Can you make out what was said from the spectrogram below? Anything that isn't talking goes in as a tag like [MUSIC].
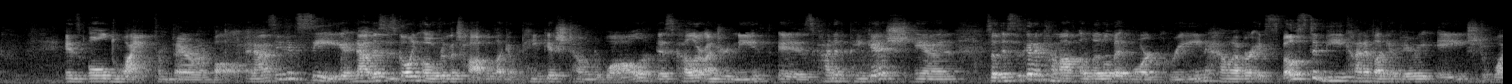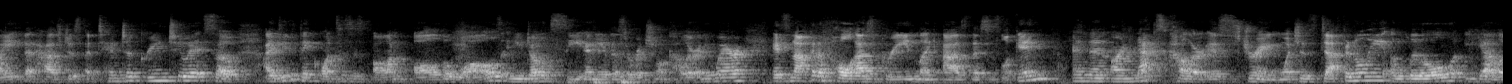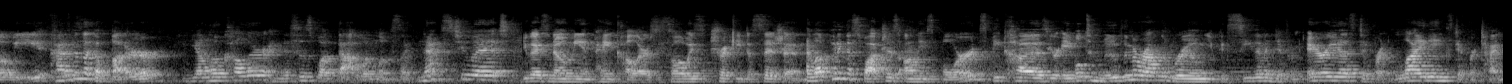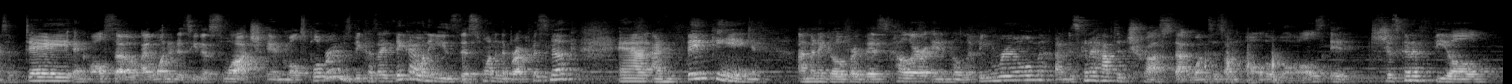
is Old White from Farrow and Ball. And as you can see, now this is going over the top of like a pinkish toned wall. This color underneath is kind of pinkish and so this is gonna come off a little bit more green. However, it's supposed to be kind of like a very aged white that has just a tint of green to it. So I do think once this is on all the walls and you don't see any of this original color anywhere, it's not gonna pull as green like as this is looking. And then our next color is String, which is definitely a little yellowy. It kind of is like a butter yellow color and this is what that one looks like next to it. You guys know me in paint colors, it's always a tricky decision. I love putting the swatches on these boards because you're able to move them around the room, you can see them in different areas, different lightings, different times of day, and also I wanted to see the swatch in multiple rooms because I think I want to use this one in the breakfast nook and I'm thinking I'm gonna go for this color in the living room. I'm just gonna have to trust that once it's on all the walls, it's just gonna feel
